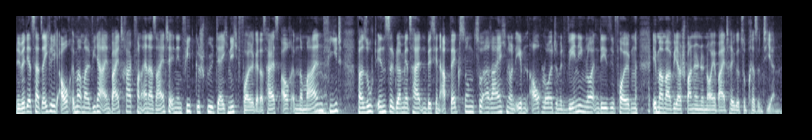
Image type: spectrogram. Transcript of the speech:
mir wird jetzt tatsächlich auch immer mal wieder ein Beitrag von einer Seite in den Feed gespült, der ich nicht folge. Das heißt, auch im normalen mhm. Feed versucht Instagram jetzt halt ein bisschen Abwechslung zu erreichen und eben auch Leute mit wenigen Leuten, die sie folgen, immer mal wieder spannende neue Beiträge zu präsentieren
